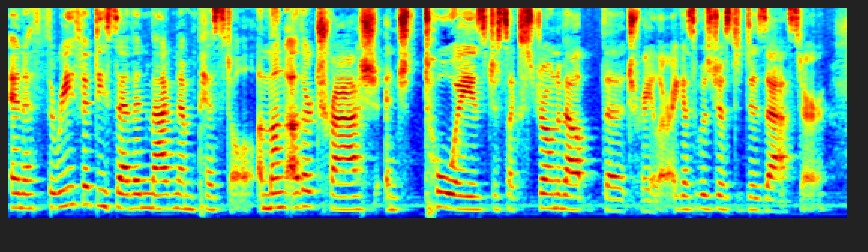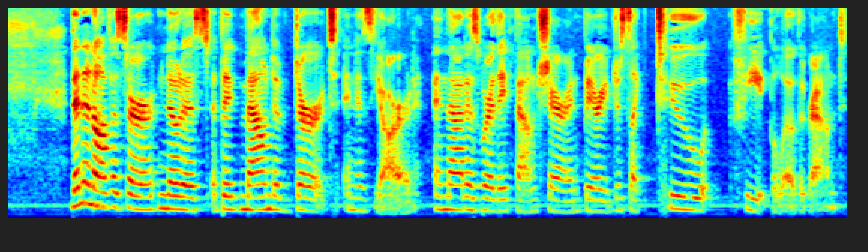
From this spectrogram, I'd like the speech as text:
and a 357 Magnum pistol, among other trash and toys just like strewn about the trailer. I guess it was just a disaster. Then an officer noticed a big mound of dirt in his yard, and that is where they found Sharon buried just like two feet below the ground.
